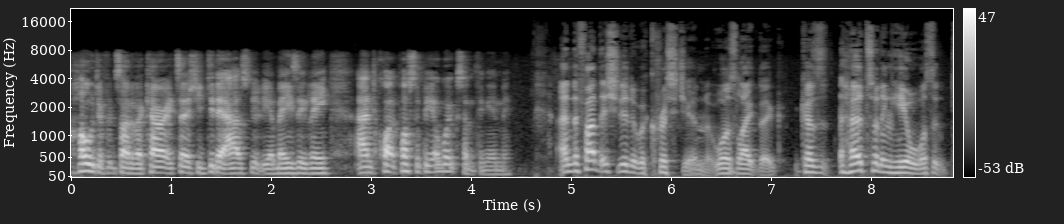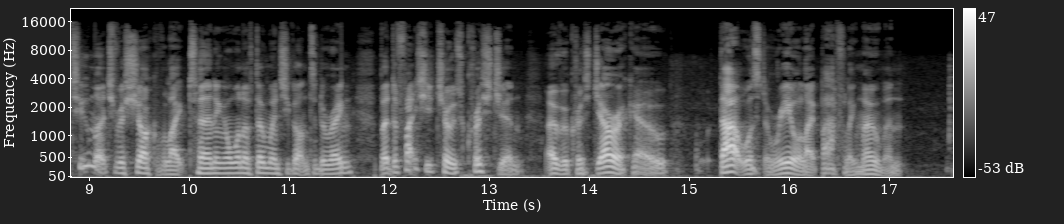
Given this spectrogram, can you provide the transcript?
whole different side of her character. She did it absolutely amazingly, and quite possibly awoke something in me. And the fact that she did it with Christian was like the because her turning heel wasn't too much of a shock of like turning on one of them when she got into the ring, but the fact she chose Christian over Chris Jericho, that was the real like baffling moment.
